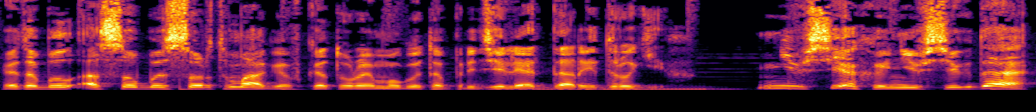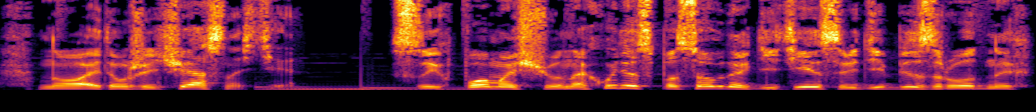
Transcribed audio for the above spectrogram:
это был особый сорт магов, которые могут определять дары других. Не всех и не всегда, но это уже частности. С их помощью находят способных детей среди безродных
